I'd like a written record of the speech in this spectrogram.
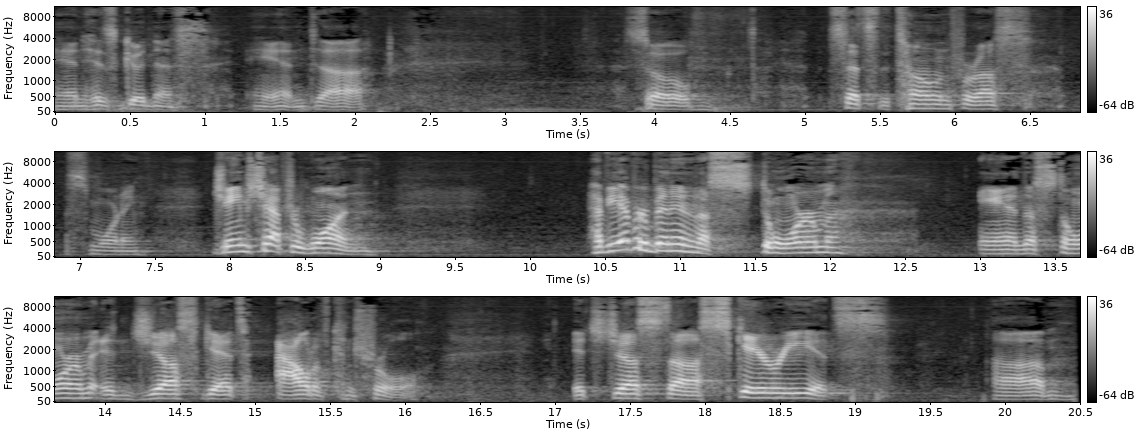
and His goodness. And so, sets the tone for us this morning. James chapter 1. Have you ever been in a storm and the storm it just gets out of control? It's just uh, scary. It's um,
